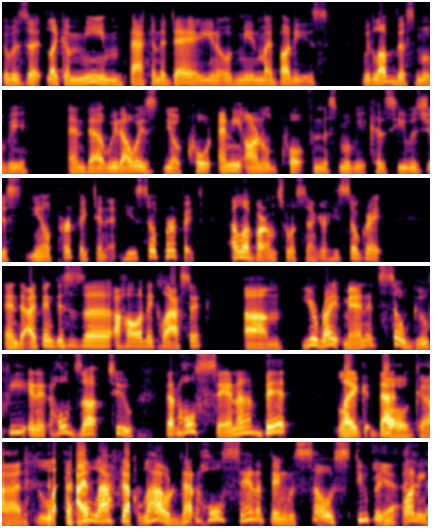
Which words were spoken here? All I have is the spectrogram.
it was a like a meme back in the day. You know, me and my buddies, we loved this movie, and uh, we'd always you know quote any Arnold quote from this movie because he was just you know perfect in it. He's so perfect. I love Arnold Schwarzenegger. He's so great, and I think this is a, a holiday classic. Um, you're right, man. It's so goofy and it holds up too. That whole Santa bit, like that oh god, la- I laughed out loud. That whole Santa thing was so stupid yeah, and funny.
